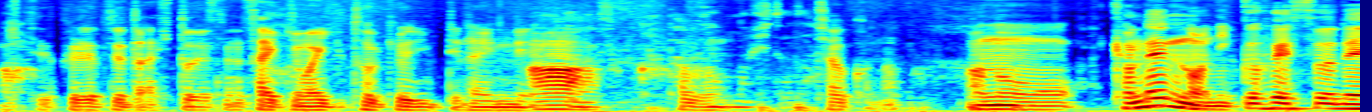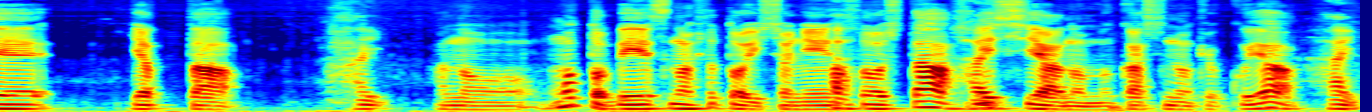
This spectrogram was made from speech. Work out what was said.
来てくれてた人ですね。最近は東京に行ってないんで。ああそっか。多分この人だ。ちゃうかな？あの去年の肉フェスでやったはいあの元ベースの人と一緒に演奏したはい。メシアの昔の曲や、はい。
